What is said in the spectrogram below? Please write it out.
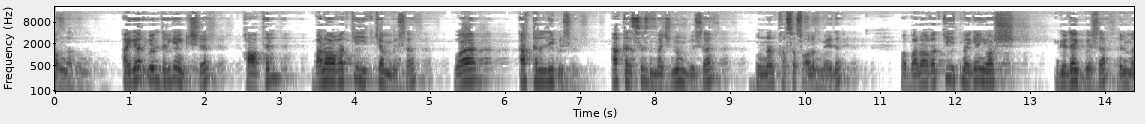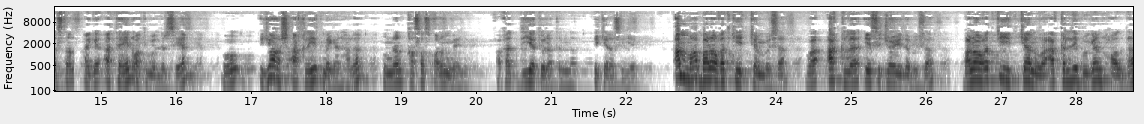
olinadi agar o'ldirgan kishi qotil balog'atga yetgan bo'lsa va aqlli bo'lsa aqlsiz majnun bo'lsa undan qasos olinmaydi va balog'atga yetmagan yosh go'dak bo'lsa bilmasdan agar atayin otib o'ldirsa ham u yosh aqli yetmagan hali undan qasos olinmaydi. Faqat diya to'latilinadi ikkalasiga. Ammo balog'atga yetgan bo'lsa va aqli esi joyida bo'lsa balog'atga yetgan va aqlli bo'lgan holda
